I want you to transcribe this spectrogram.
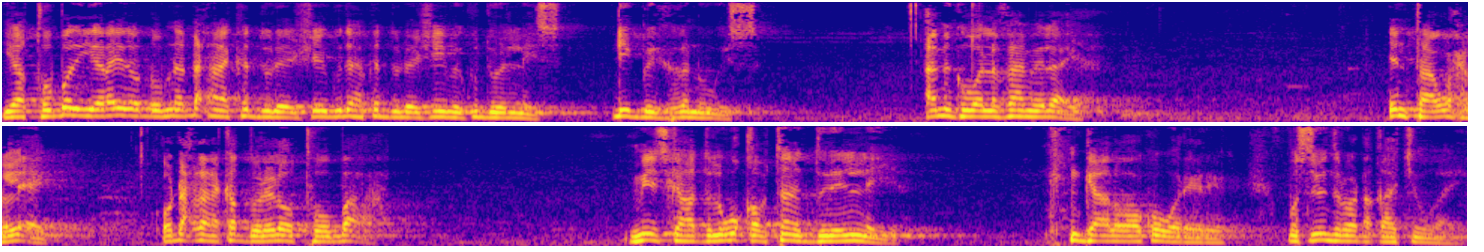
Yaa tuubadii yaraydoo dhubna dhexna ka duleeshay gudaha ka duleeshay bay ku duleelinaysa dhiig bay kaga nuugaysa. Aminka waa la fahmi laayahay intaa wax la eg oo dhexdana ka duleeloo tuuba ah. Miiska haddii lagu qabtana duleelinaya. Gaalo waa ku wareereen muslimiintuna waa dhaqaajin waaye.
